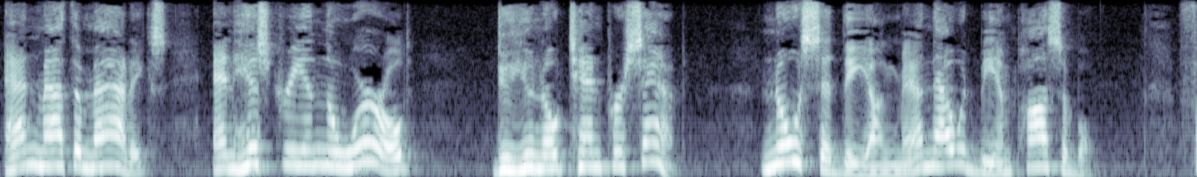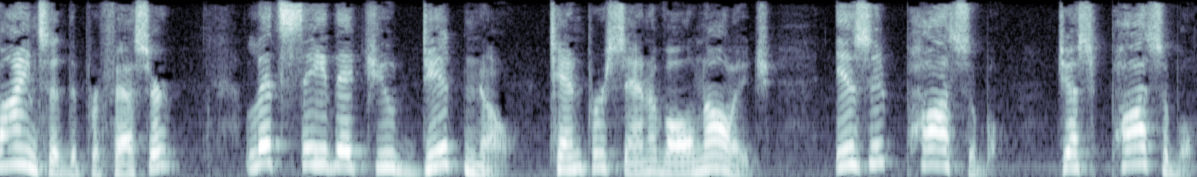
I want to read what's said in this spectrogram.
and mathematics, and history in the world, do you know 10%? No, said the young man, that would be impossible. Fine, said the professor. Let's say that you did know 10% of all knowledge. Is it possible, just possible,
